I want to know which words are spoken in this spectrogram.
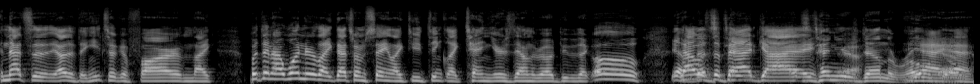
and that's the other thing. He took it far, and like, but then I wonder, like, that's what I'm saying. Like, do you think like ten years down the road, people be like, oh, Yeah, that was the 10 bad guy? That's ten years Yeah. down the road. Yeah, yeah.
